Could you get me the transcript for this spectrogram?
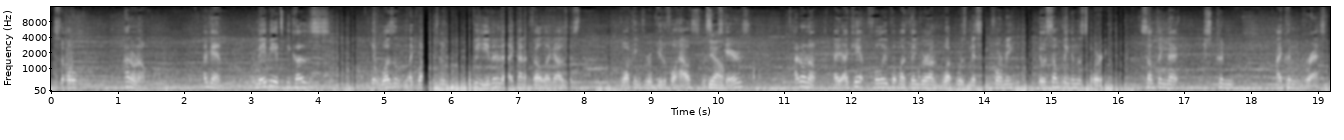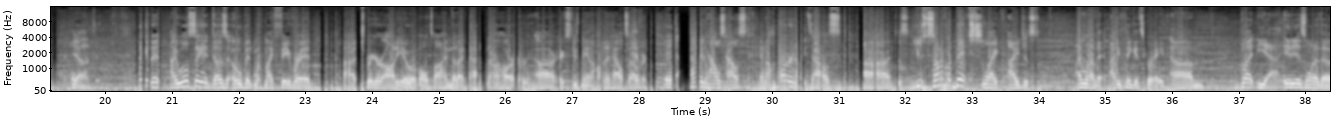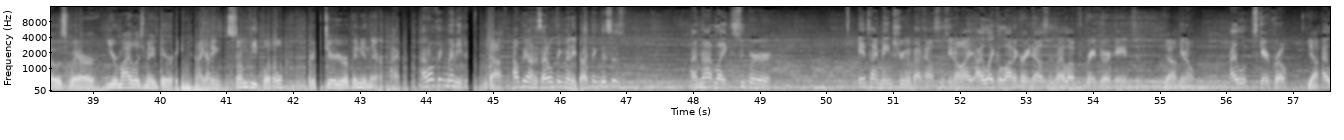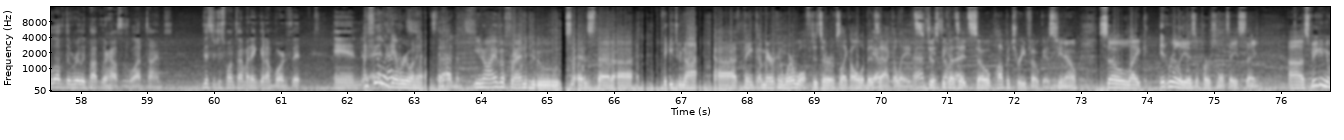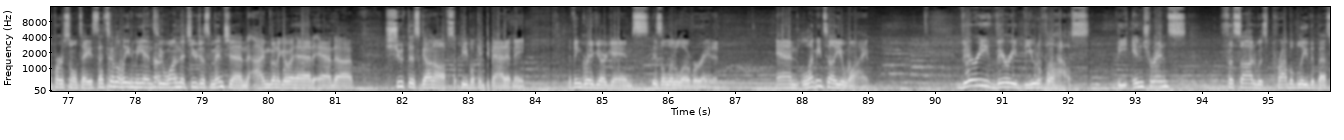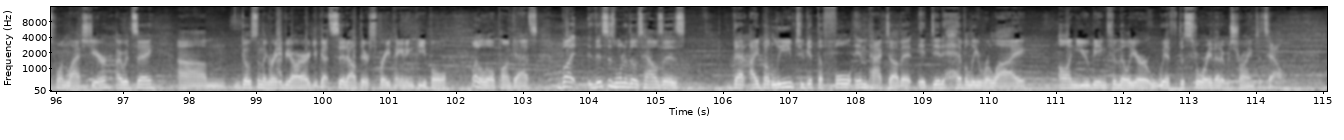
So, I don't know. Again, maybe it's because it wasn't like through a movie either that I kind of felt like I was just walking through a beautiful house with some Yeah. scares. I don't know. I, I can't fully put my finger on what was missing for me. It was something in the story, something that just couldn't, I couldn't grasp and hold Yeah. on to. Look at it. I will say it does open with my favorite uh, trigger audio of all time that I've had in a horror, uh, excuse me, in a haunted house. Ever. In a haunted house house, in a horror night house. Uh, just, you son of a bitch! Like, I just, I love it. I think it's great. Um, but yeah, it is one of those where your mileage may vary. I Yep. think some people are going to share your opinion there. I, I don't think many do. Yeah. I'll be honest, I don't think many do. I think this is. I'm not like super anti-mainstream about houses. You know, I, I like a lot of great houses. I love Graveyard Games and Yeah. you know, I lo- Scarecrow. Yeah. I love the really popular houses a lot of times. This is just one time I didn't get on board with it, and I feel like happens. everyone has that. You know, I have a friend who says that uh, they do not uh, think American Werewolf deserves like all of its Yep. accolades I've just seen some of because it's so puppetry focused. You know, so like it really is a personal taste thing. Uh, speaking of personal taste, that's going to lead me into one that you just mentioned. I'm going to go ahead and uh, shoot this gun off so people can be mad at me. I think Graveyard Games is a little overrated. And let me tell you why. Very, very beautiful house. The entrance facade was probably the best one last year, I would say. Um, Ghost in the Graveyard, you've got Sid out there spray painting people. What a little punk ass. But this is one of those houses that I believe to get the full impact of it, it did heavily rely on you being familiar with the story that it was trying to tell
